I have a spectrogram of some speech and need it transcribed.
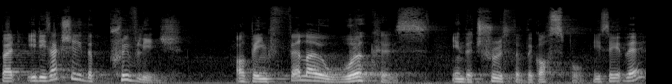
but it is actually the privilege of being fellow workers in the truth of the gospel. You see it there?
